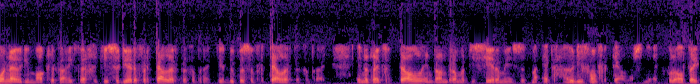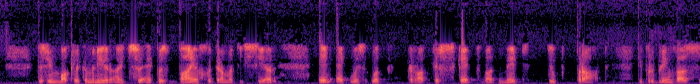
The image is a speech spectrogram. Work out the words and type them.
kon nou die maklike uitweg gekies so deur 'n verteller te gebruik. Jy doop as 'n verteller te gebruik. En dat hy vertel en dan dramatiseer mense maar ek hou nie van vertellers nie. Ek voel altyd dis 'n maklike manier uit. So ek moes baie goed dramatiseer en ek moes ook karakters skep wat met doop praat. Die probleem was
